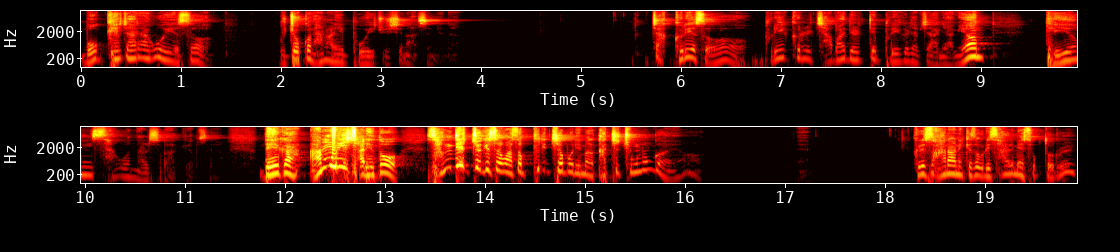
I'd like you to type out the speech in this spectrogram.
목회자라고 해서 무조건 하나님이 보호해 주시진 않습니다 자 그래서 브레이크를 잡아야 될 때 브레이크를 잡지 않으면 대형 사고 날 수밖에 없어요. 내가 아무리 잘해도 상대 쪽에서 와서 부딪혀버리면 같이 죽는 거예요. 네. 그래서 하나님께서 우리 삶의 속도를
